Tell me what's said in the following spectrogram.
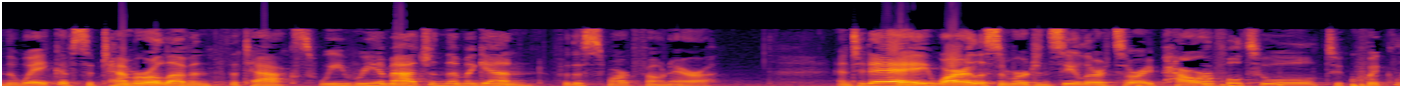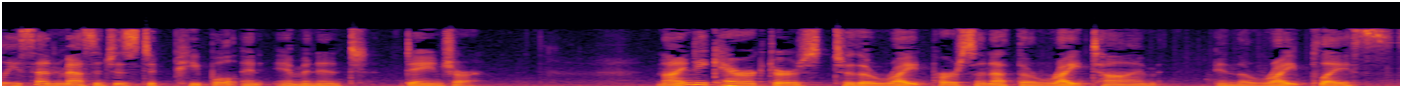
In the wake of September 11th attacks, we reimagined them again for the smartphone era. And today, wireless emergency alerts are a powerful tool to quickly send messages to people in imminent danger. 90 characters to the right person at the right time in the right place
